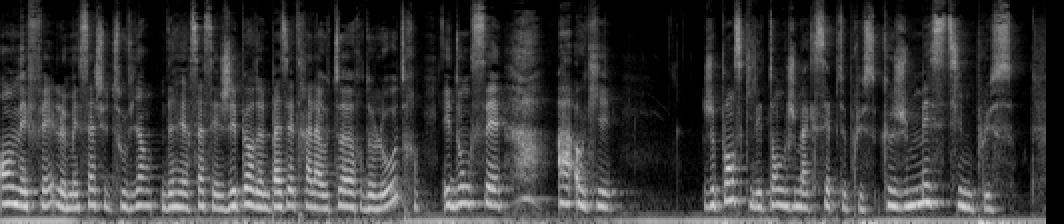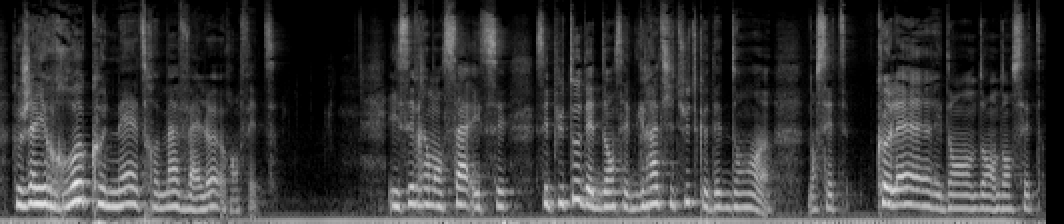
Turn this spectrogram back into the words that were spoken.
en effet, le message, tu te souviens, derrière ça, c'est j'ai peur de ne pas être à la hauteur de l'autre. Et donc c'est, ah ok, je pense qu'il est temps que je m'accepte plus, que je m'estime plus, que j'aille reconnaître ma valeur en fait. Et c'est vraiment ça, et c'est plutôt d'être dans cette gratitude que d'être dans, euh, dans cette colère et dans, dans, cette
